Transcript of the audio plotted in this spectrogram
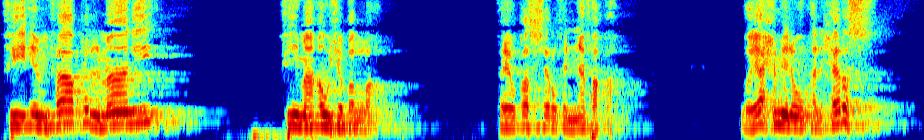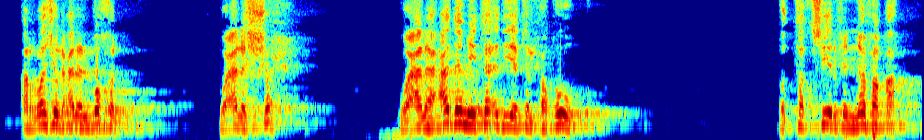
في إنفاق المال فيما أوجب الله فيقصر في النفقة ويحمل الحرص الرجل على البخل وعلى الشح وعلى عدم تأدية الحقوق والتقصير في النفقة.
